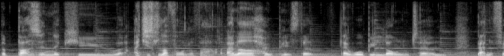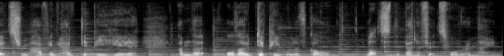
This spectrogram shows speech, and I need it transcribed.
the buzz in the queue. I just love all of that, and our hope is that there will be long-term benefits from having had Dippy here, and that although Dippy will have gone, lots of the benefits will remain.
